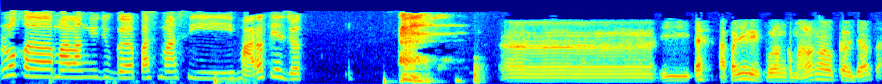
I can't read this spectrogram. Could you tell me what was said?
lo ke Malangnya juga pas masih Maret ya Jod? Eh, i- eh apanya nih pulang ke Malang atau ke Jakarta?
